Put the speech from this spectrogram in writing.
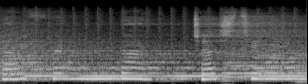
Every night, just you.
